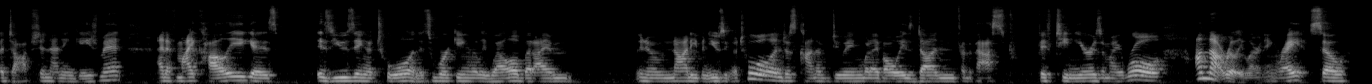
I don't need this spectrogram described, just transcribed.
adoption and engagement. And if my colleague is is using a tool and it's working really well, but I'm, you know, not even using a tool and just kind of doing what I've always done for the past 15 years in my role, I'm not really learning, right? So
